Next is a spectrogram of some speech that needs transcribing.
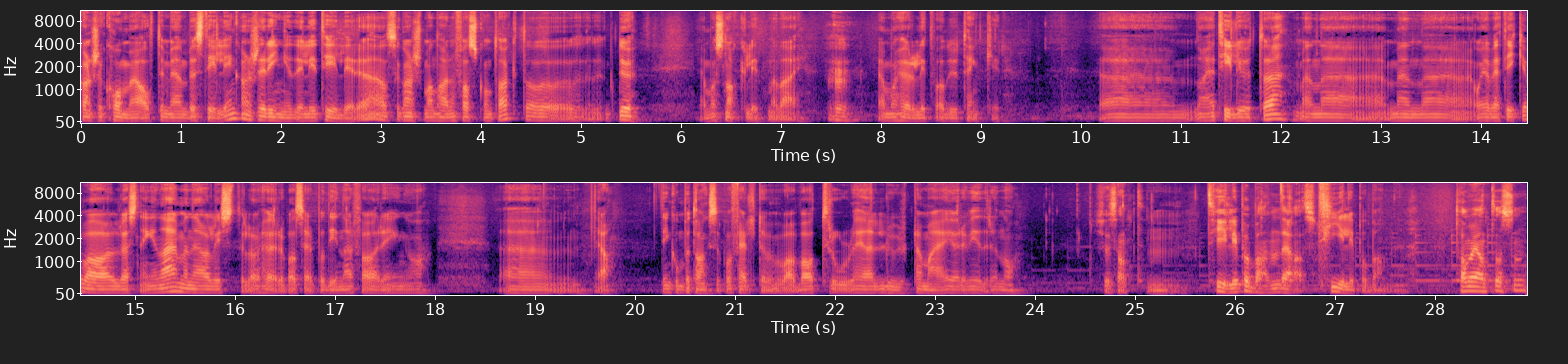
kanskje komme alltid med en bestilling, kanskje ringe det litt tidligere. altså Kanskje man har en fast kontakt og Du, jeg må snakke litt med deg. Jeg må høre litt hva du tenker. Uh, nå er jeg tidlig ute, men, uh, men, uh, og jeg vet ikke hva løsningen er, men jeg har lyst til å høre basert på din erfaring og ja, din kompetanse på feltet. Hva, hva tror du er lurt av meg å gjøre videre nå? Ikke sant? Tidlig på banen der, altså. Tidlig på banen. Ja. Tommy Antonsen,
